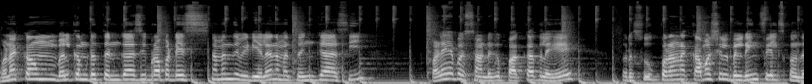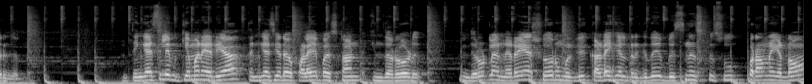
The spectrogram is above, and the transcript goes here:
வணக்கம் வெல்கம் டு தென்காசி ப்ராப்பர்ட்டிஸ் நம்ம இந்த வீடியோவில் நம்ம தென்காசி பழைய பஸ் ஸ்டாண்டுக்கு பக்கத்துலேயே ஒரு சூப்பரான கமர்ஷியல் பில்டிங் சேல்ஸ்க்கு வந்திருக்கு. தென்காசியிலே முக்கியமான ஏரியா தென்காசியோட பழைய பஸ் ஸ்டாண்ட் இந்த ரோடு இந்த ரோட்டில் நிறைய ஷோரூம் இருக்குது கடைகள் இருக்குது பிஸ்னஸ்க்கு சூப்பரான இடம்.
